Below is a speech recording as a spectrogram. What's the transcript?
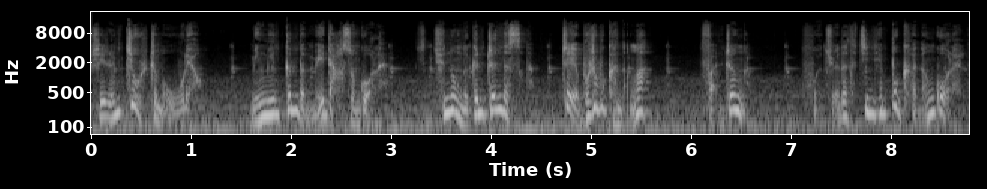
些人就是这么无聊，明明根本没打算过来，却弄得跟真的似的。这也不是不可能啊。反正啊，我觉得他今天不可能过来了。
